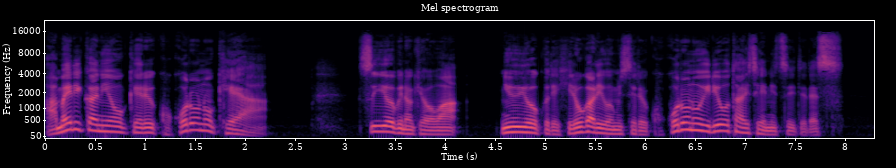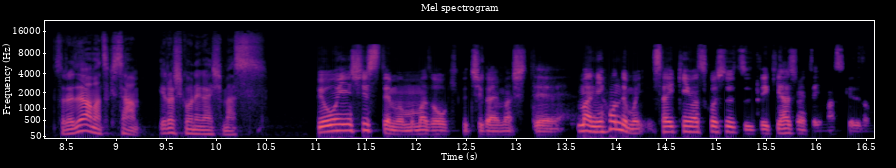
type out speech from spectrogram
アメリカにおける心のケア。水曜日の今日はニューヨークで広がりを見せる心の医療体制についてです。それでは松木さんよろしくお願いします。病院システムもまず大きく違いまして、まあ日本でも最近は少しずつでき始めていますけれども、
